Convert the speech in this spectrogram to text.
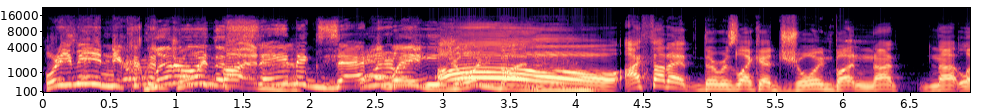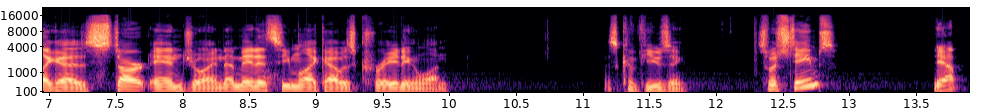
What do you mean? You clicked the Literally join the button. same exact Literally way. join button. Oh, I thought I, there was like a join button, not not like a start and join. That made it seem like I was creating one. That's confusing. Switch teams? Yep.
